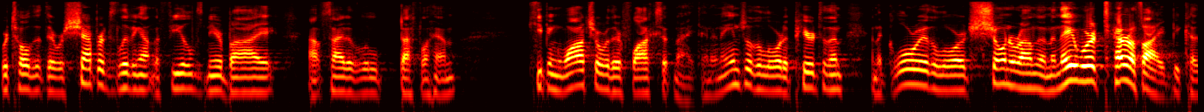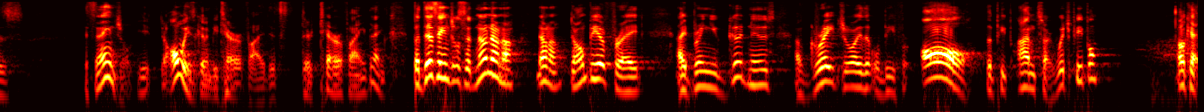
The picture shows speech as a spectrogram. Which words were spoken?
we're told that there were shepherds living out in the fields nearby, outside of little Bethlehem keeping watch over their flocks at night. And an angel of the Lord appeared to them, and the glory of the Lord shone around them, and they were terrified because it's an angel. You're always going to be terrified. It's, they're terrifying things. But this angel said, No, no, no, no, no, don't be afraid. I bring you good news of great joy that will be for all the people. I'm sorry, which people? Okay,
